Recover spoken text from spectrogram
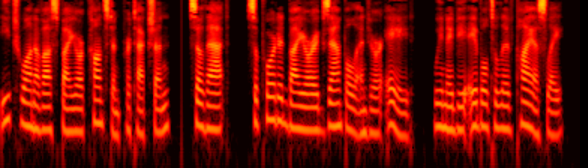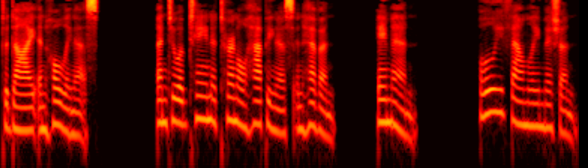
each one of us by your constant protection, so that, supported by your example and your aid, we may be able to live piously, to die in holiness, and to obtain eternal happiness in heaven. Amen. Holy Family Mission.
